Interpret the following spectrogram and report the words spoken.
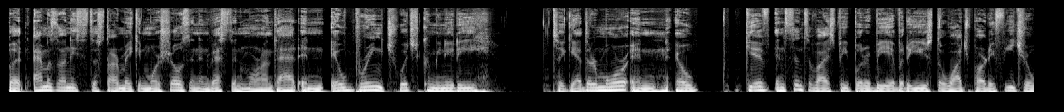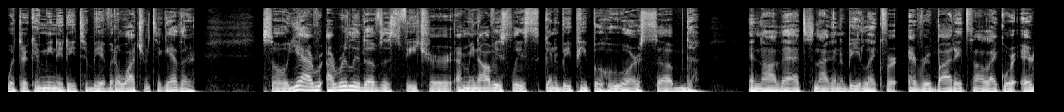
But Amazon needs to start making more shows and investing more on that, and it'll bring Twitch community together more, and it'll give incentivize people to be able to use the watch party feature with their community to be able to watch them together. So yeah, I, I really love this feature. I mean, obviously it's going to be people who are subbed and all that. It's not going to be like for everybody. It's not like where er,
